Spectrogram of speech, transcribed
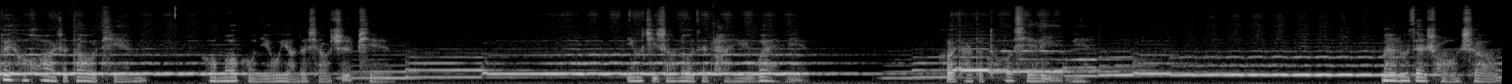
背后画着稻田和猫狗牛羊的小纸片，有几张落在痰盂外面，和他的拖鞋里面。麦露在床上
